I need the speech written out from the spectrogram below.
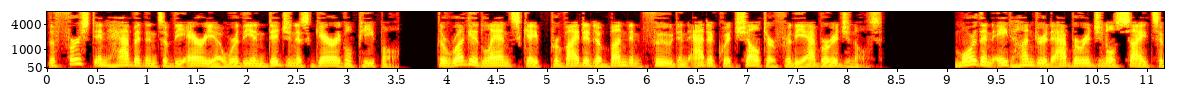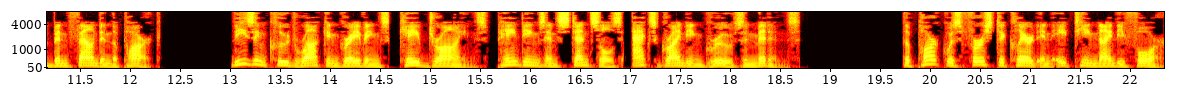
The first inhabitants of the area were the indigenous Garigal people. The rugged landscape provided abundant food and adequate shelter for the Aboriginals. More than 800 Aboriginal sites have been found in the park. These include rock engravings, cave drawings, paintings and stencils, axe grinding grooves and middens. The park was first declared in 1894.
